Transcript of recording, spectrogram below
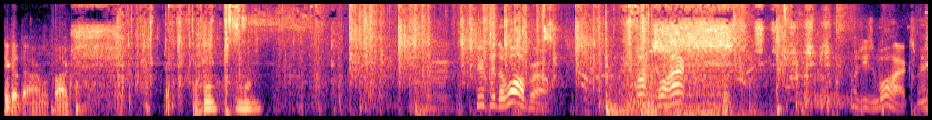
Pick up the armor box. Okay, hold. Shoot for the wall, bro. Fuck, wall hack. I'm using wall hacks, man.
